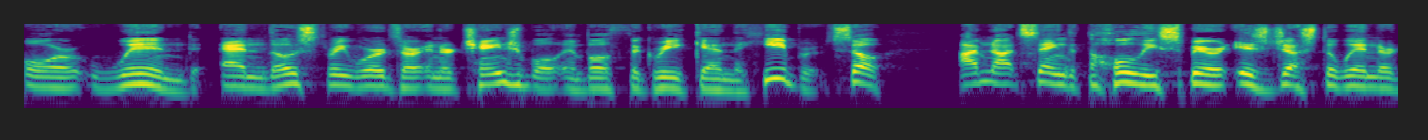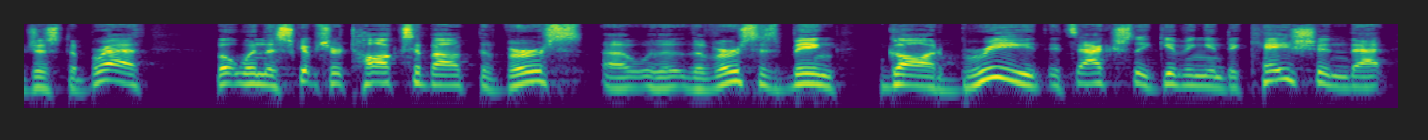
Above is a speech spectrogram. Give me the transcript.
or wind, and those three words are interchangeable in both the Greek and the Hebrew. So, I'm not saying that the Holy Spirit is just a wind or just a breath, but when the scripture talks about the verse, uh, the, the verses being God breathed, it's actually giving indication that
